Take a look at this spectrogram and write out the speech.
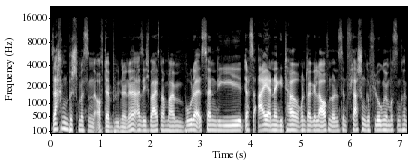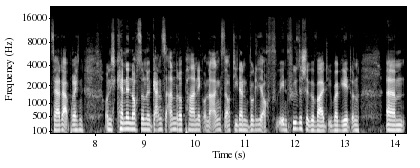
Sachen beschmissen auf der Bühne. Ne? Also ich weiß noch, meinem Bruder ist dann die, das Ei an der Gitarre runtergelaufen und es sind Flaschen geflogen, wir mussten Konzerte abbrechen. Und ich kenne noch so eine ganz andere Panik und Angst, auch die dann wirklich auch in physische Gewalt übergeht. Und ähm,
